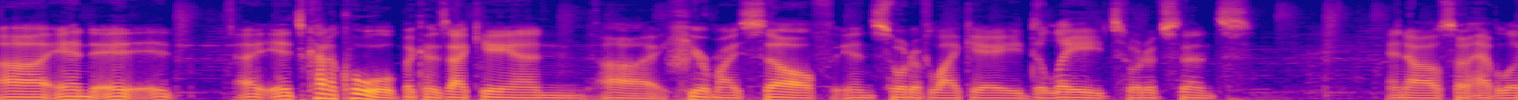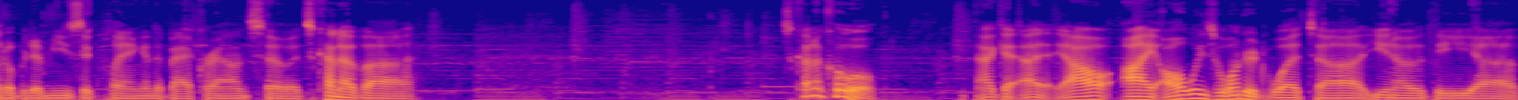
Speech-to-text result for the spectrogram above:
uh, and it, it uh, it's kind of cool because I can uh, hear myself in sort of like a delayed sort of sense, and I also have a little bit of music playing in the background, so it's kind of uh, it's kind of cool. I, I, I, always wondered what uh, you know the uh,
